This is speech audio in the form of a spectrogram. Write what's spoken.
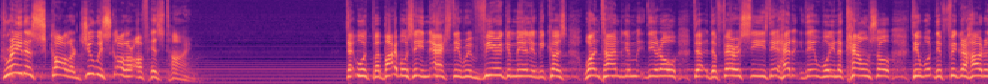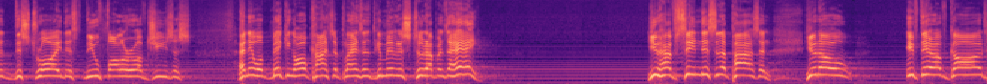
greatest scholar, Jewish scholar of his time. That what the Bible says in Acts, they revere Gamaliel because one time, you know, the, the Pharisees, they, had, they were in a council, they, were, they figured how to destroy this new follower of Jesus. And they were making all kinds of plans, and Gamaliel stood up and said, Hey, you have seen this in the past, and you know, if they're of God,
